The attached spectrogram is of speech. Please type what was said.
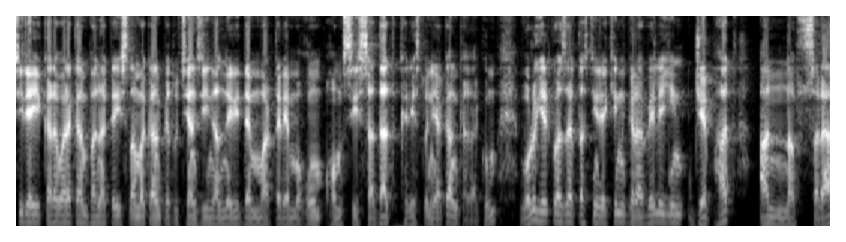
Սիրիայի կառավարական բանակը իսլամական պետության զինալների դեմ մարտեր է մղում Հոմսի Սադատ քրիստոնեական քաղաքում, որը 2013-ին գրավել էին Ջեբհատ Ան-Նասրա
